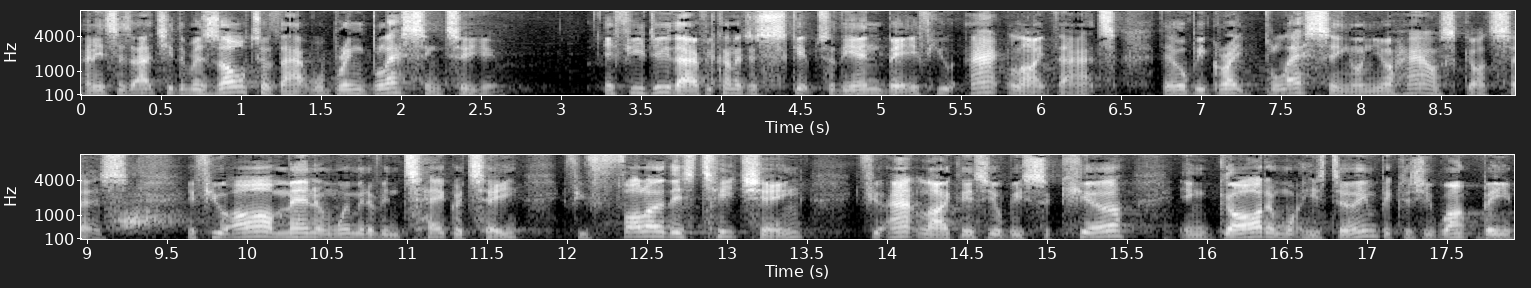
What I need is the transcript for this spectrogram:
And he says, actually, the result of that will bring blessing to you. If you do that, if you kind of just skip to the end bit, if you act like that, there will be great blessing on your house, God says. If you are men and women of integrity, if you follow this teaching, if you act like this, you'll be secure in God and what He's doing because you won't be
